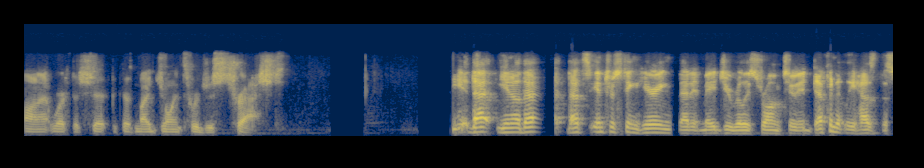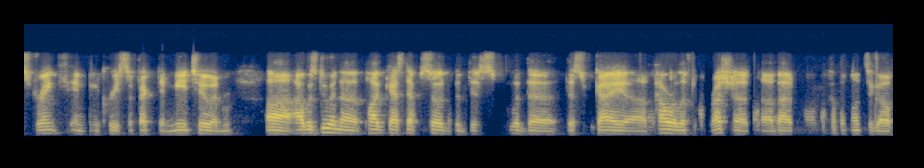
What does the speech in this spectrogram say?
on it worth of shit because my joints were just trashed. Yeah, that you know that that's interesting hearing that it made you really strong too. It definitely has the strength increase effect in me too. And uh, I was doing a podcast episode with this with the this guy uh, powerlifter Russia about a couple months ago,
